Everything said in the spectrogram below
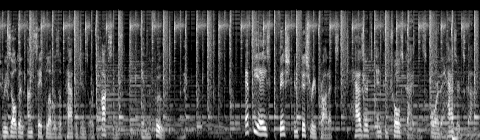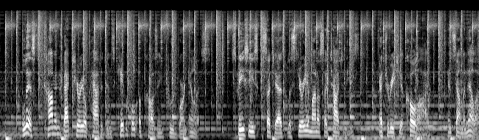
to result in unsafe levels of pathogens or toxins in the food. FDA's Fish and Fishery Products Hazards and Controls Guidance, or the Hazards Guide, lists common bacterial pathogens capable of causing foodborne illness. Species such as Listeria monocytogenes, Escherichia coli, and Salmonella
